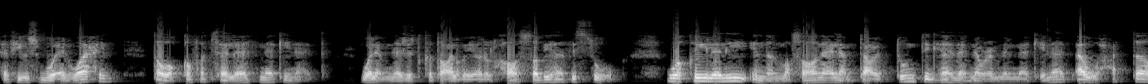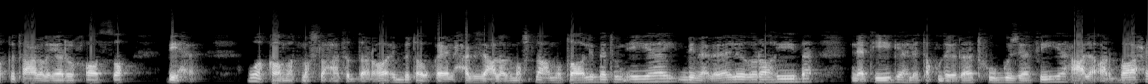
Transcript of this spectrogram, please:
ففي أسبوع واحد توقفت ثلاث ماكينات ولم نجد قطع الغيار الخاصة بها في السوق. وقيل لي إن المصانع لم تعد تنتج هذا النوع من الماكينات أو حتى قطع الغيار الخاصة بها وقامت مصلحة الضرائب بتوقيع الحجز على المصنع مطالبة إياي بمبالغ رهيبة نتيجة لتقديراته الجزافية على أرباح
